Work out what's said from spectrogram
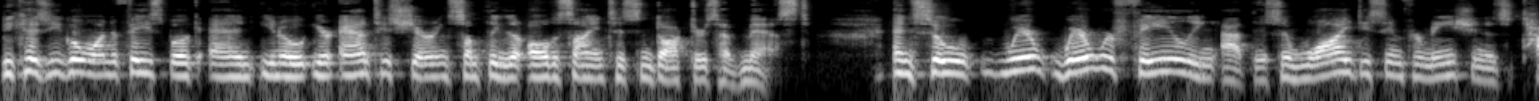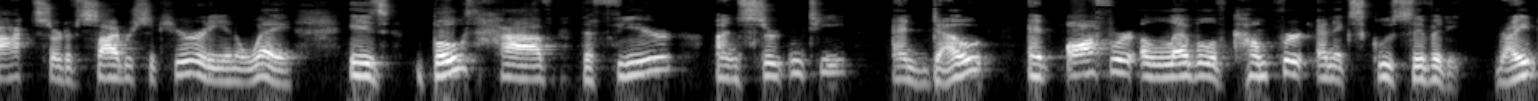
because you go onto Facebook and, you know, your aunt is sharing something that all the scientists and doctors have missed. And so where, where we're failing at this and why disinformation has attacked sort of cybersecurity in a way is both have the fear, uncertainty, and doubt and offer a level of comfort and exclusivity right?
